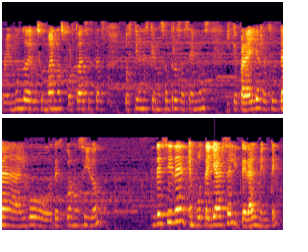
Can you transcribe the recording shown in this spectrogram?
por el mundo de los humanos, por todas estas cuestiones que nosotros hacemos y que para ellas resulta algo desconocido, deciden embotellarse literalmente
